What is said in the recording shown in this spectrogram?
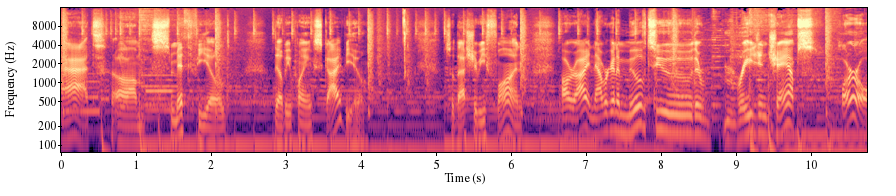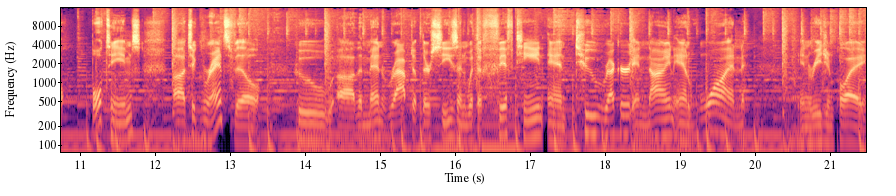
at um, Smithfield. They'll be playing Skyview. So that should be fun. All right, now we're going to move to the region champs, plural, both teams, uh, to Grantsville, who uh, the men wrapped up their season with a 15 and 2 record and 9 and 1 in region play.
